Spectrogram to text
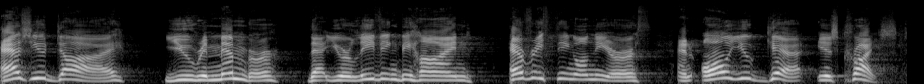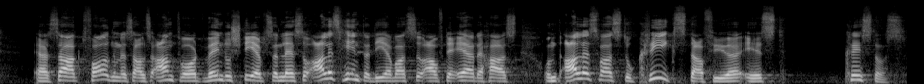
as you die, you remember that you're leaving behind everything on the earth, and all you get is Christ. Er sagt folgendes als Antwort, wenn du stirbst, dann lässt du alles hinter dir, was du auf der Erde hast, und alles, was du kriegst dafür, ist Christus.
